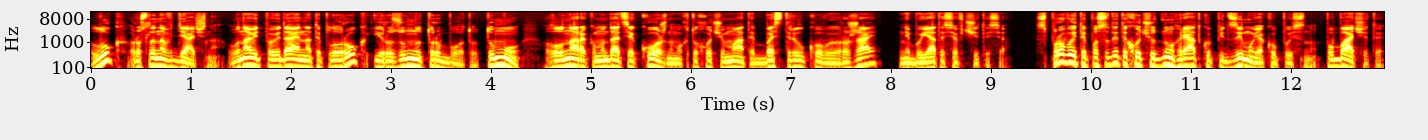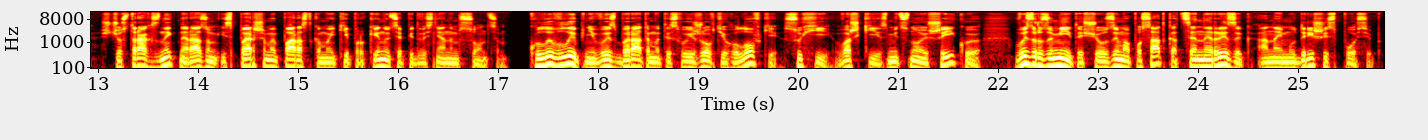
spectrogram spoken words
Лук рослина вдячна, вона відповідає на тепло рук і розумну турботу. Тому головна рекомендація кожному, хто хоче мати безстрілковий урожай, не боятися вчитися. Спробуйте посадити хоч одну грядку під зиму, як описано. Побачите, що страх зникне разом із першими паростками, які прокинуться під весняним сонцем. Коли в липні ви збиратимете свої жовті головки, сухі, важкі, з міцною шийкою, ви зрозумієте, що озима посадка це не ризик, а наймудріший спосіб.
